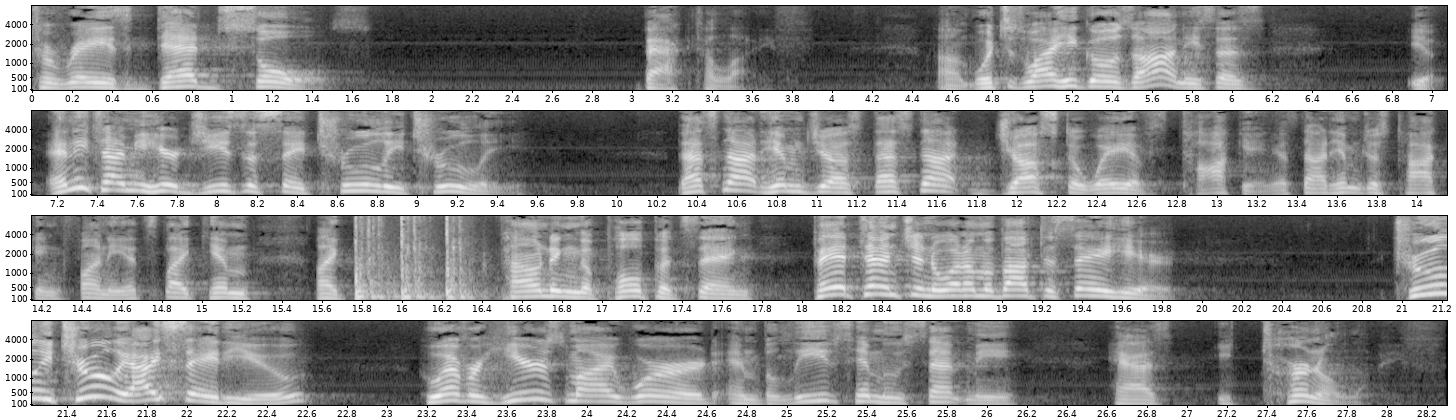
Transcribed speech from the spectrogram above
to raise dead souls back to life. Um, which is why he goes on. He says, you know, anytime you hear Jesus say truly, truly, that's not him just, that's not just a way of talking. It's not him just talking funny. It's like him like pounding the pulpit saying, pay attention to what I'm about to say here. Truly, truly, I say to you, whoever hears my word and believes him who sent me has eternal life.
